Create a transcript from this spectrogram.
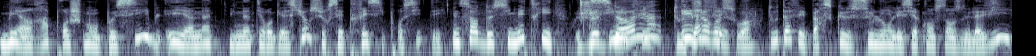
mais un rapprochement possible et une interrogation sur cette réciprocité. Une sorte de symétrie. Je donne et je reçois. Tout à fait, parce que selon les circonstances de la vie,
